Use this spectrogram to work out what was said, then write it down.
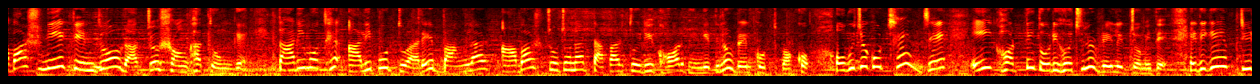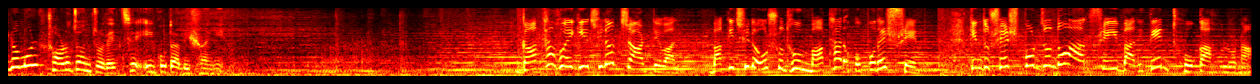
আবাস নিয়ে কেন্দ্র রাজ্য সংখ্যা তুঙ্গে তারই মধ্যে আলিপুরদুয়ারে বাংলার আবাস যোজনার টাকার তৈরি ঘর ভেঙে দিল রেল কর্তৃপক্ষ। অভিযোগ উঠছে যে এই ঘরটি তৈরি হয়েছিল রেলের জমিতে। এদিকে তৃণমূল ষড়যন্ত্র দেখছে এই গোটা বিষয় নিয়ে। গাঁথা হয়ে গিয়েছিল চার দেওয়াল। বাকি ছিল শুধু মাথার ওপরের শেড। কিন্তু শেষ পর্যন্ত আজ সেই বাড়িতে ঢোকা হলো না।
